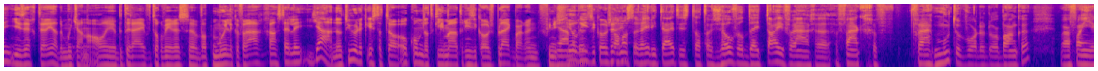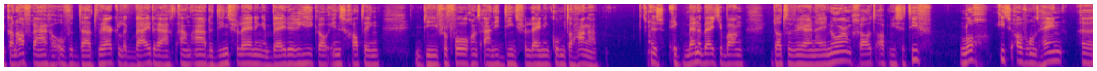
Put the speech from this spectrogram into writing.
Je zegt, eh, ja, dan moet je aan al je bedrijven toch weer eens eh, wat moeilijke vragen gaan stellen. Ja, natuurlijk is dat zo. Ook omdat klimaatrisico's blijkbaar een financieel ja, risico zijn. Thomas, de realiteit is dat er zoveel detailvragen vaak gevraagd moeten worden door banken. Waarvan je kan afvragen of het daadwerkelijk bijdraagt aan A, de dienstverlening en B, de risico-inschatting die vervolgens aan die dienstverlening komt te hangen. Dus ik ben een beetje bang dat we weer een enorm groot administratief log iets over ons heen uh,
